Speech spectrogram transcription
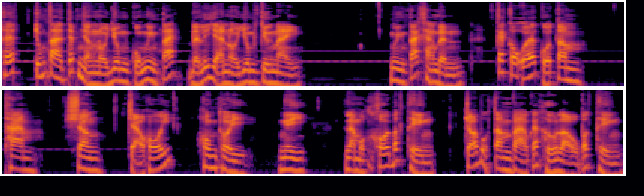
hết, chúng ta chấp nhận nội dung của nguyên tác để lý giải nội dung chương này. Nguyên tác khẳng định các câu uế của tâm, tham, sân, trạo hối, hôn thùy, nghi là một khối bất thiện, trói buộc tâm vào các hữu lậu bất thiện.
